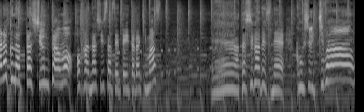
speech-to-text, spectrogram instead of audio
荒くなった瞬間をお話しさせていただきます。えー、私がですね今週一番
